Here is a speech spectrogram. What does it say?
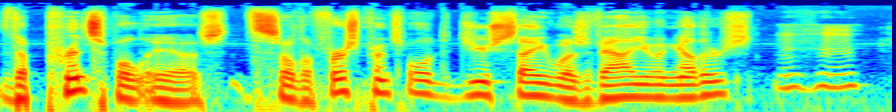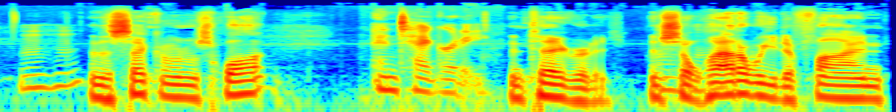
the principle is so. The first principle did you say was valuing others, mm-hmm. Mm-hmm. and the second one was what? Integrity. Integrity. And mm-hmm. so, how do we define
